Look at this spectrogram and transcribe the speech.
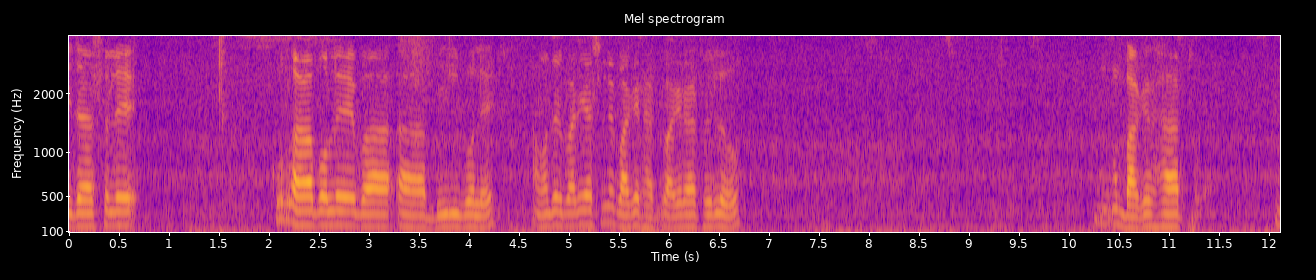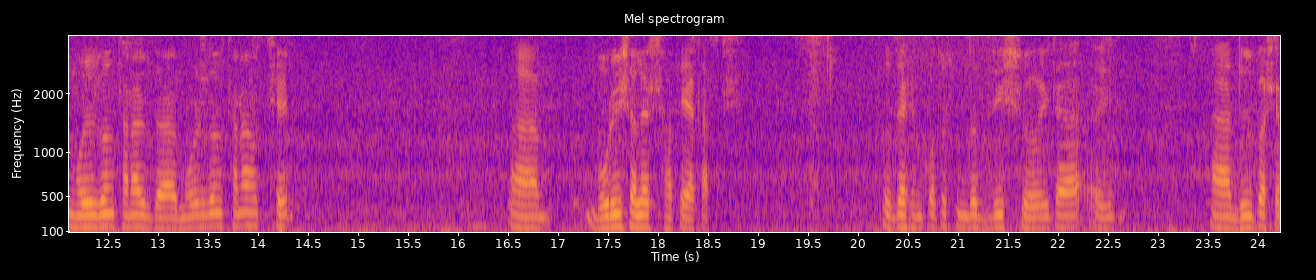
এটা আসলে কোলা বলে বা বিল বলে আমাদের বাড়ি আসলে বাগেরহাট। বাগেরহাট হইলেও বাগেরহাট, ময়ূরগঞ্জ থানার ময়ূরগঞ্জ থানা হচ্ছে বরিশালের সাথে অ্যাটাচড তো দেখেন কত সুন্দর দৃশ্য। এটা এই দুই পাশে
